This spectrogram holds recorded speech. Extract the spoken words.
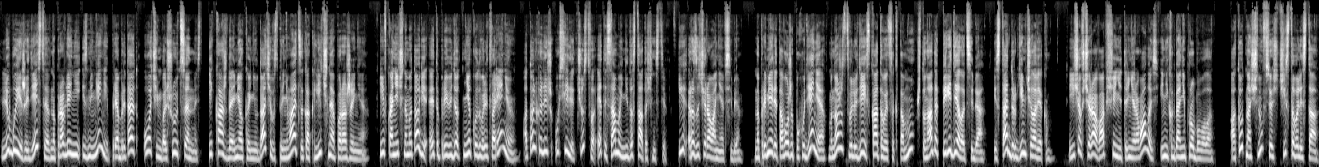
Любые же действия в направлении изменений приобретают очень большую ценность, и каждая мелкая неудача воспринимается как личное поражение. И в конечном итоге это приведет не к удовлетворению, а только лишь усилит чувство этой самой недостаточности и разочарования в себе. На примере того же похудения множество людей скатывается к тому, что надо переделать себя и стать другим человеком. Еще вчера вообще не тренировалась и никогда не пробовала. А тут начну все с чистого листа.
